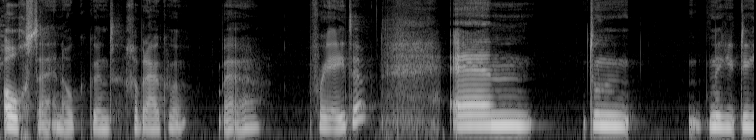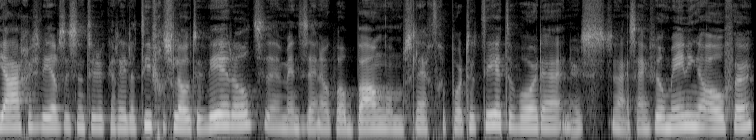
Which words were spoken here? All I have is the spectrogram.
oogsten en ook kunt gebruiken voor je eten. En toen de, de, jagerswereld is natuurlijk een relatief gesloten wereld. Uh, mensen zijn ook wel bang om slecht geportretteerd te worden. En er is, nou, zijn veel meningen over. Een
